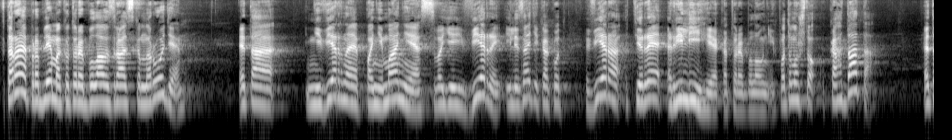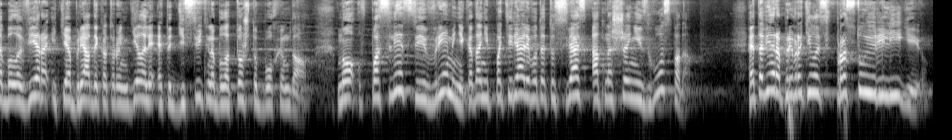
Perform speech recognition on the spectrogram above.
Вторая проблема, которая была в израильском народе, это неверное понимание своей веры, или знаете, как вот вера-религия, которая была у них. Потому что когда-то это была вера, и те обряды, которые они делали, это действительно было то, что Бог им дал. Но впоследствии времени, когда они потеряли вот эту связь отношений с Господом, эта вера превратилась в простую религию,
